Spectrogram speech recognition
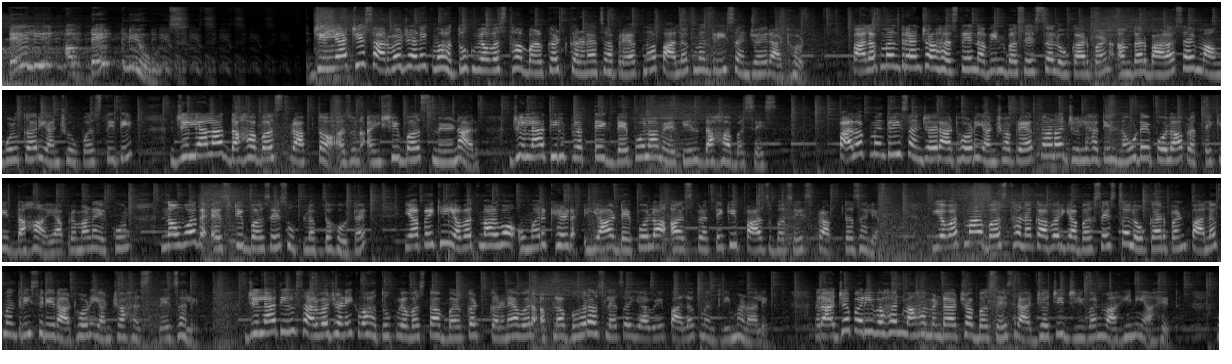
Update news जिल्ह्याची सार्वजनिक वाहतूक व्यवस्था बळकट करण्याचा प्रयत्न पालकमंत्री संजय राठोड. पालकमंत्र्यांच्या हस्ते नवीन बसेसचं लोकार्पण आमदार बाळासाहेब मांगुळकर यांची उपस्थिती. जिल्ह्याला दहा बस प्राप्त अजून ऐंशी बस मिळणार. जिल्ह्यातील प्रत्येक डेपोला मिळतील दहा बसेस. पालकमंत्री संजय राठोड यांच्या प्रयत्नानं जिल्ह्यातील नऊ डेपोला प्रत्येकी दहा याप्रमाणे एकूण नव्वद एस टी बसेस उपलब्ध होत आहेत. यापैकी यवतमाळ व उमरखेड या डेपोला आज प्रत्येकी पाच बसेस प्राप्त झाल्या. यवतमाळ बस स्थानकावर या बसेसचं लोकार्पण पालकमंत्री श्री राठोड यांच्या हस्ते झाले. जिल्ह्यातील सार्वजनिक वाहतूक व्यवस्था बळकट करण्यावर आपला भर असल्याचं यावेळी पालकमंत्री म्हणाले. राज्य परिवहन महामंडळाच्या बसेस राज्याची जीवनवाहिनी आहेत.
